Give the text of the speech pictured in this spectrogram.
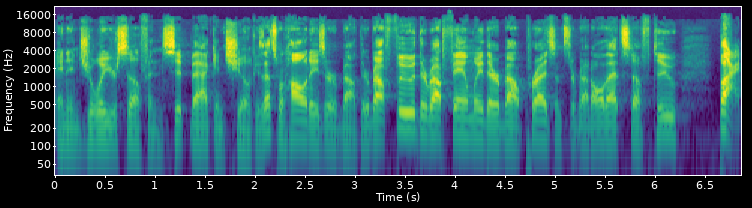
and enjoy yourself and sit back and chill because that's what holidays are about. They're about food, they're about family, they're about presents, they're about all that stuff too. But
